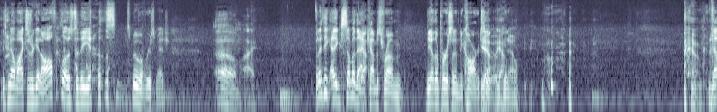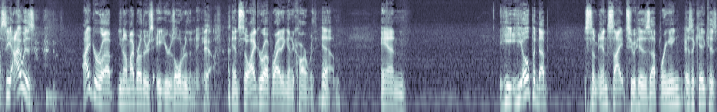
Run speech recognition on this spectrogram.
These mailboxes are getting awful close to the let's move over a smidge. Oh my. But I think I think some of that Yeah. comes from the other person in the car too. Yeah, yeah. You know. now, see, I was, I grew up. You know, my brother's eight years older than me. Yeah. and so I grew up riding in a car with him, and he he opened up some insight to his upbringing as a kid because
